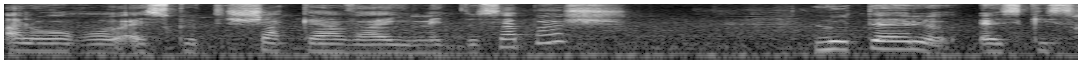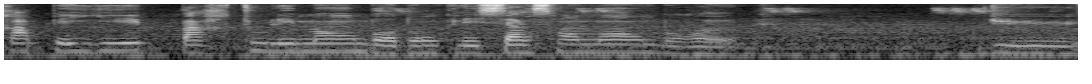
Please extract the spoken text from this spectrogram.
Alors, euh, est-ce que chacun va y mettre de sa poche? L'hôtel, est-ce qu'il sera payé par tous les membres, donc les 500 membres euh, du,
